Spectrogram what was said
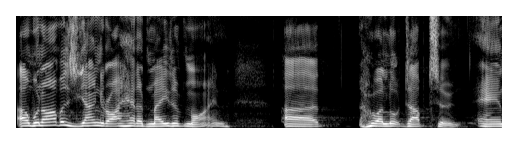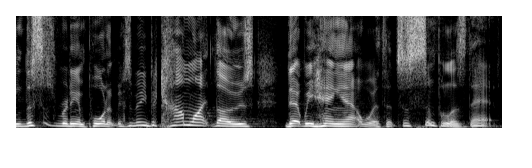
Uh, when I was younger, I had a mate of mine. Uh, who I looked up to. And this is really important because we become like those that we hang out with. It's as simple as that.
